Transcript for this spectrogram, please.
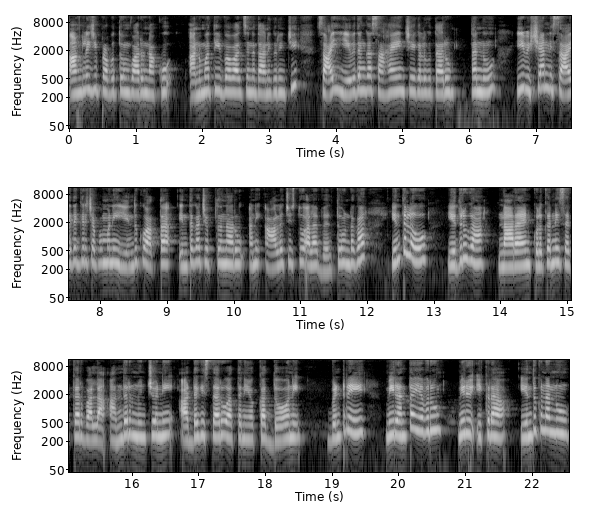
ఆంగ్లేజీ ప్రభుత్వం వారు నాకు అనుమతి ఇవ్వవలసిన దాని గురించి సాయి ఏ విధంగా సహాయం చేయగలుగుతారు? నన్ను ఈ విషయాన్ని సాయి దగ్గర చెప్పమని ఎందుకు అత్త ఇంతగా చెప్తున్నారు అని ఆలోచిస్తూ అలా వెళ్తూ ఉండగా ఇంతలో ఎదురుగా నారాయణ్ కులకర్ణి సర్కార్ వాళ్ళ అందరూ నుంచొని అడ్డగిస్తారు అతని యొక్క ధోని. వెంటనే మీరంతా ఎవరు? మీరు ఇక్కడ ఎందుకు నన్ను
